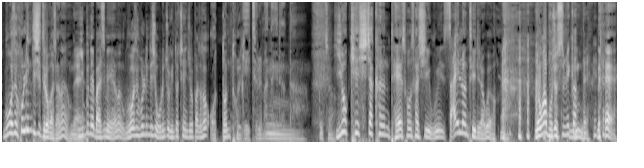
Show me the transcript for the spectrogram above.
무엇에 홀린 듯이 들어가잖아요. 네. 이분의 말씀에 의하면 무엇에 홀린 듯이 오른쪽 인터체인지로 빠져서 어떤 톨게이트를 만나게 되었다. 그쵸 이렇게 시작하는 대서사시 우리 사일런트 힐이라고요. 영화 보셨습니까? 음, 네. 네.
